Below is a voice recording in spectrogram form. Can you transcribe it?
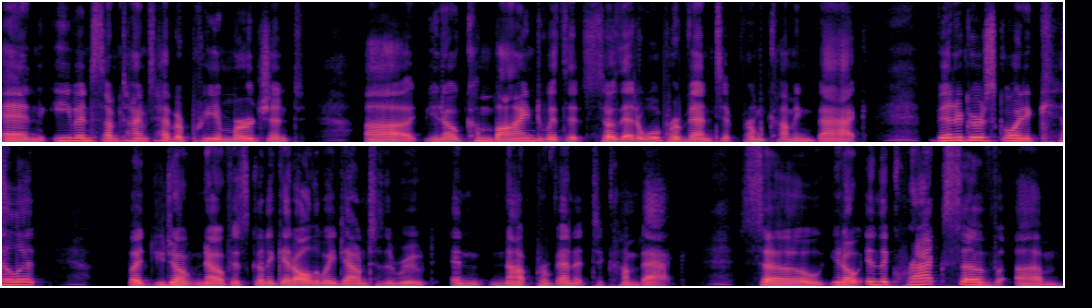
and even sometimes have a pre emergent, uh, you know, combined with it so that it will prevent it from coming back. Vinegar is going to kill it, but you don't know if it's going to get all the way down to the root and not prevent it to come back. So, you know, in the cracks of, um,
